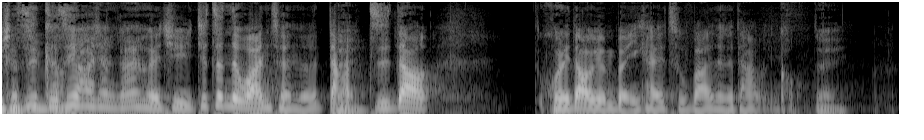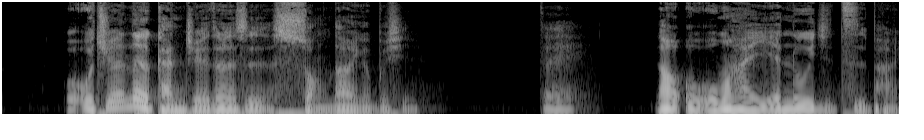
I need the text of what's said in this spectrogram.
不可是可是又好想赶快回去，就真的完成了，打直到回到原本一开始出发的那个大门口。对，我我觉得那个感觉真的是爽到一个不行。对，然后我我们还沿路一直自拍，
